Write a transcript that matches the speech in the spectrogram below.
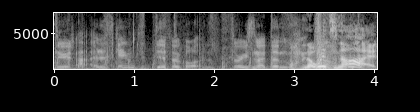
Dude, I, this game is difficult. This is the reason I didn't want to No, it's not.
